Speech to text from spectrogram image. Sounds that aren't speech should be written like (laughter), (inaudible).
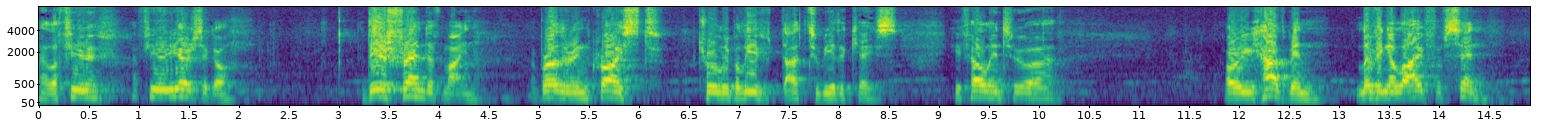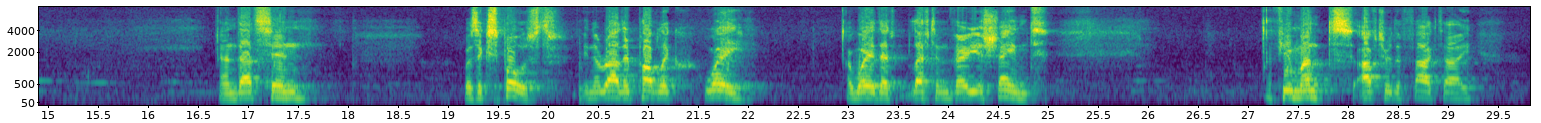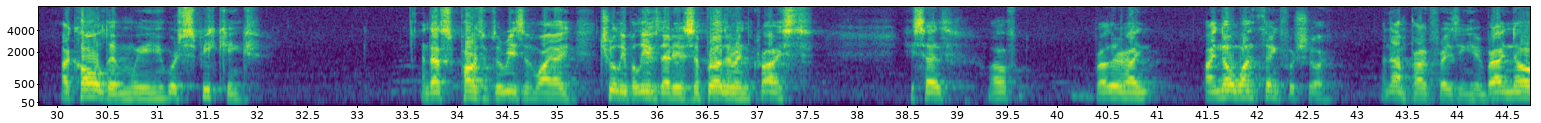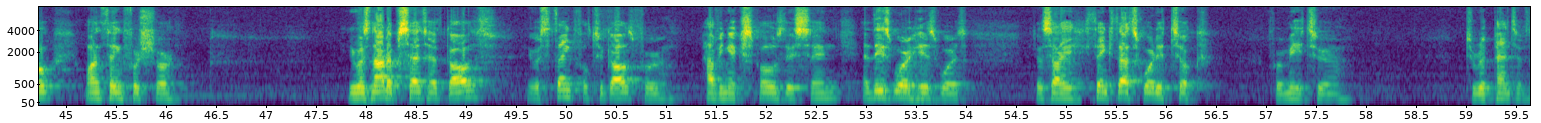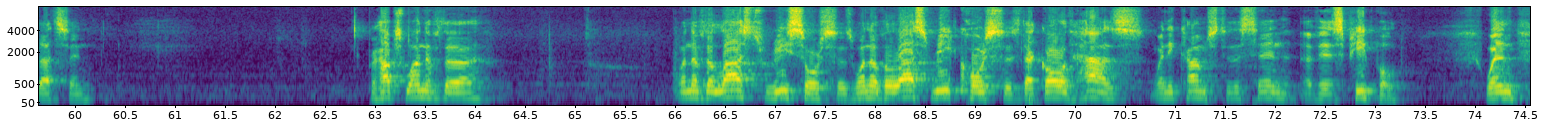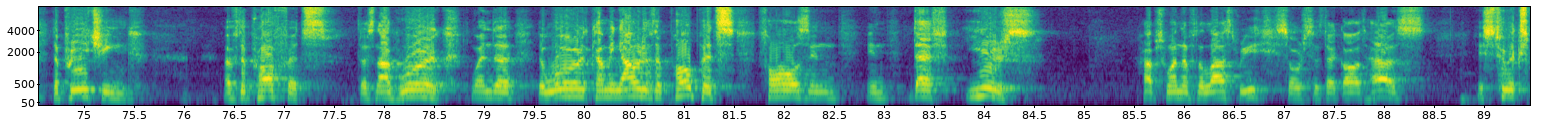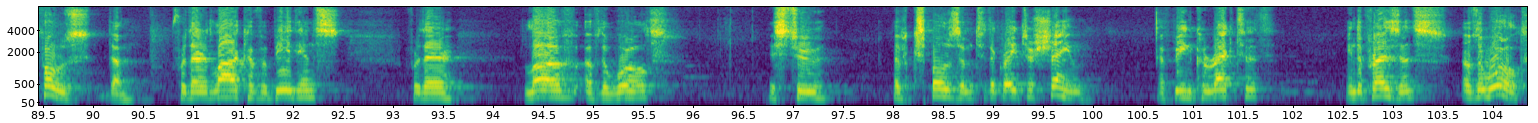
Well, a few, a few years ago, a dear friend of mine, a brother in Christ, truly believed that to be the case. He fell into a, or he had been living a life of sin. And that sin was exposed in a rather public way, a way that left him very ashamed. A few months after the fact, I, I called him. We were speaking. And that's part of the reason why I truly believe that he is a brother in Christ. He said, Well, brother, I, I know one thing for sure. And I'm paraphrasing here, but I know one thing for sure. He was not upset at God. He was thankful to God for having exposed his sin. And these were his words, because I think that's what it took for me to, to repent of that sin. Perhaps one of the one of the last resources, one of the last recourses that God has when it comes to the sin of his people. When the preaching of the prophets does not work, when the, the word coming out of the pulpits falls in, in deaf ears, perhaps one of the last resources that God has is to expose them for their lack of obedience, for their love of the world, is to expose them to the greater shame of being corrected in the presence of the world.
